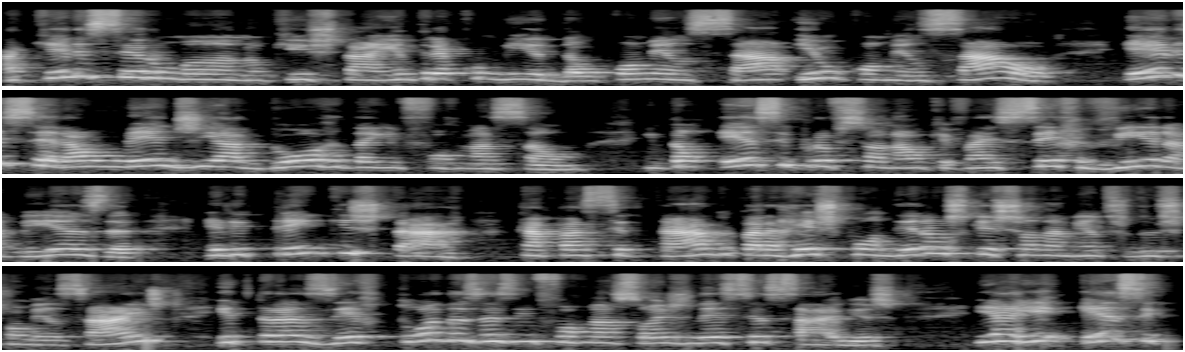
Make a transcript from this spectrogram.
Aquele ser humano que está entre a comida, o comensal e o comensal, ele será o mediador da informação. Então, esse profissional que vai servir a mesa, ele tem que estar capacitado para responder aos questionamentos dos comensais e trazer todas as informações necessárias. E aí, esse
